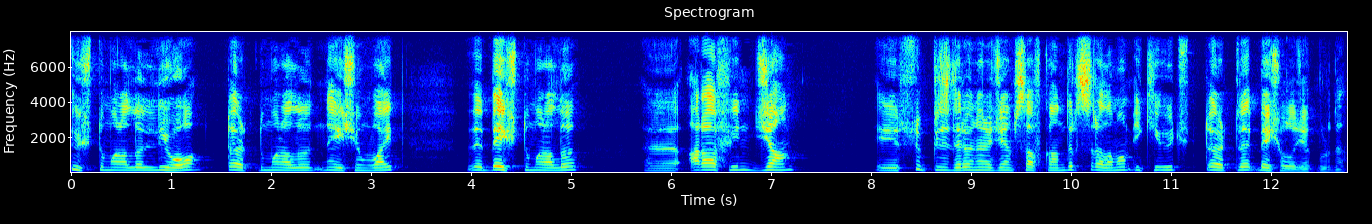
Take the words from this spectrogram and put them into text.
3 numaralı Liho, 4 numaralı Nationwide ve 5 numaralı e, Arafin Can e, sürprizleri önereceğim safkandır. Sıralamam 2, 3, 4 ve 5 olacak burada.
